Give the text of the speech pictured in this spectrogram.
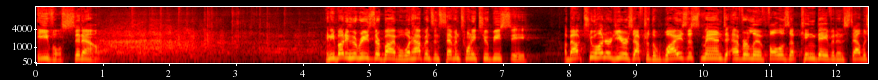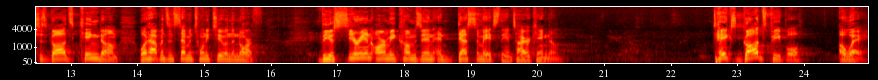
Evil, sit down. Anybody who reads their Bible, what happens in 722 BC? About 200 years after the wisest man to ever live follows up King David and establishes God's kingdom, what happens in 722 in the north? The Assyrian army comes in and decimates the entire kingdom, takes God's people away,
